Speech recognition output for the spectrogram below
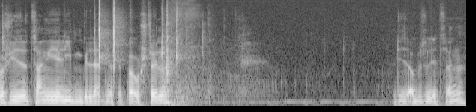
Habe ich diese Zange hier lieben gelernt hier auf der Baustelle. Diese Absolutzange.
